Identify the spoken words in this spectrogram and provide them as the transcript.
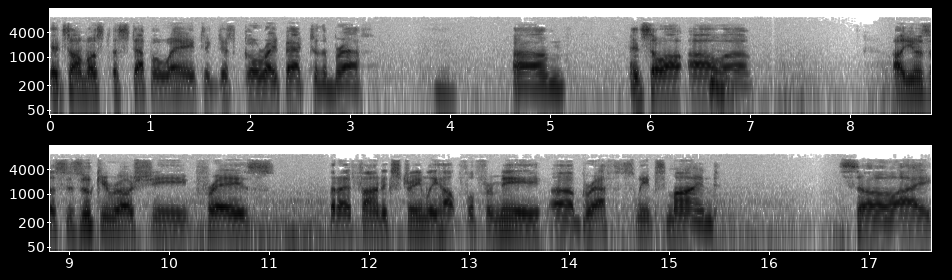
it's almost a step away to just go right back to the breath. Um, and so I'll I'll, uh, I'll use a Suzuki Roshi phrase that I found extremely helpful for me. Uh, breath sweeps mind. So I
